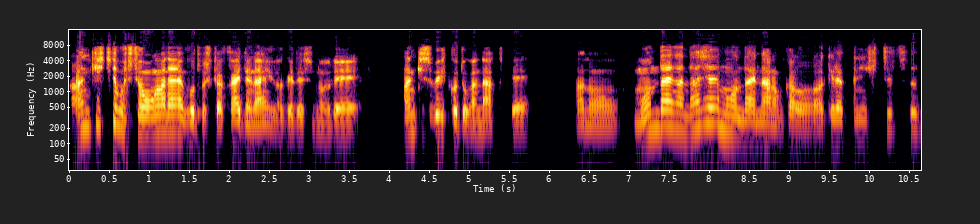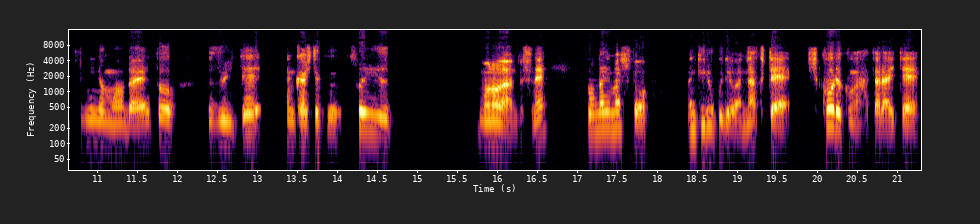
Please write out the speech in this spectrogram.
あ、暗記してもしょうがないことしか書いてないわけですので、暗記すべきことがなくて、あの、問題がなぜ問題なのかを明らかにしつつ、次の問題へと続いて展開していく、そういうものなんですね。そうなりますと、暗記力ではなくて、思考力が働いて、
